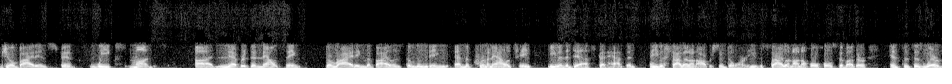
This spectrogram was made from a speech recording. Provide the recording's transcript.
Joe Biden spent weeks, months, uh, never denouncing the rioting, the violence, the looting, and the criminality, even the deaths that happened. And he was silent on Officer Dorn. He was silent on a whole host of other instances where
